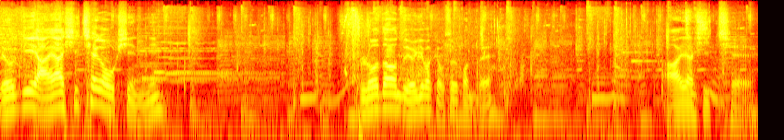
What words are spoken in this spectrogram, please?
여기 아야 시체가 혹시 있니? 블러드하운드 여기밖에 없을 건데. 아야 시체.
